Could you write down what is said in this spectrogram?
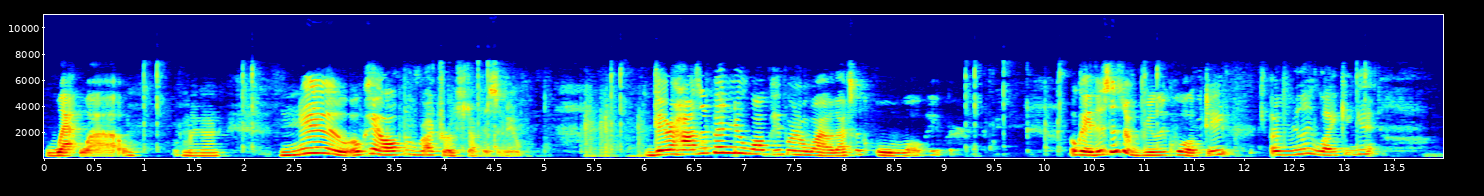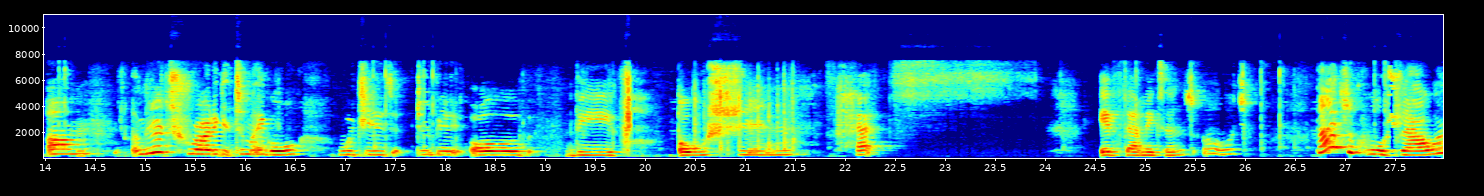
Wet wow. Oh my god. New. Okay, all the retro stuff is new. There hasn't been new wallpaper in a while. That's like old wallpaper. Okay, this is a really cool update. I'm really liking it. Um, I'm gonna try to get to my goal, which is to get all of the ocean pets. If that makes sense. Oh, what's that's a cool shower.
